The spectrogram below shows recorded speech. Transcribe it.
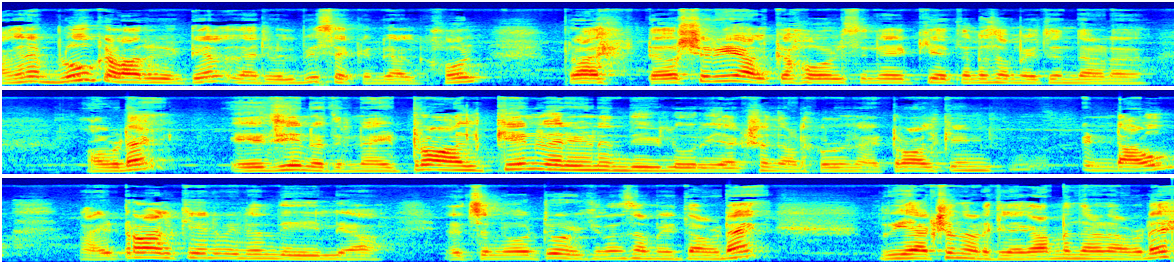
അങ്ങനെ ബ്ലൂ കളർ കിട്ടിയാൽ that will be secondary alcohol tertiary ആൽക്കഹോൾസിലേക്ക് എത്തുന്ന സമയത്ത് എന്താണ്? അവിടെ A G N nitro alkane വരെയാണ് എന്ത് ചെയ്യുള്ളൂ? റിയാക്ഷൻ നടക്കുള്ളൂ. നൈട്രോ ആൽക്കെയിൻ ഉണ്ടാവും. നൈട്രോ ആൽക്കെയിൻ പിന്നെ എന്ത് ചെയ്യില്ല. എച്ച് എൻ ഒ ടു ഒഴിക്കുന്ന സമയത്ത് അവിടെ റിയാക്ഷൻ നടക്കില്ല. കാരണം എന്താണ്? അവിടെ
